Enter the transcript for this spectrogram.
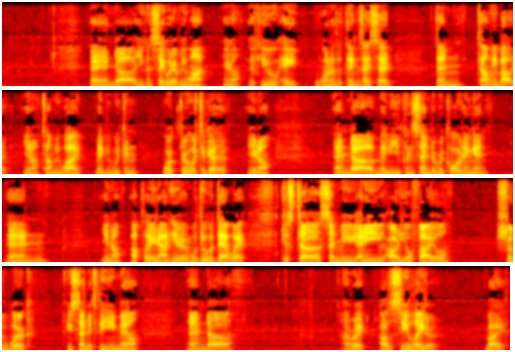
And uh, you can say whatever you want. You know, if you hate one of the things I said, then tell me about it. You know, tell me why. Maybe we can work through it together. You know, and uh, maybe you can send a recording in, and you know, I'll play it on here, and we'll do it that way. Just uh, send me any audio file. Should work if you send it to the email. And uh, all right, I'll see you later. Bye.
